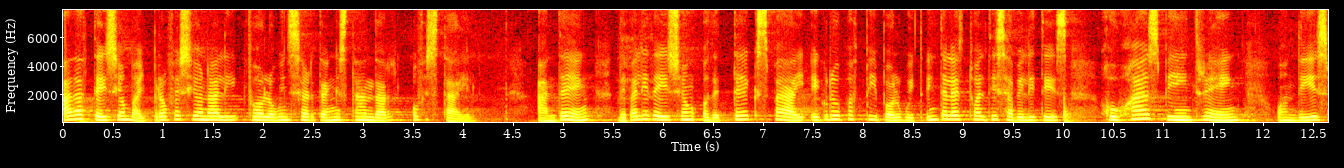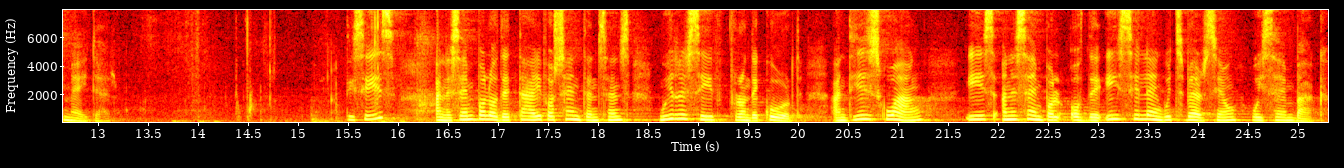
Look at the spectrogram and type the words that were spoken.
adaptation by professionally following certain standards of style, and then the validation of the text by a group of people with intellectual disabilities who has been trained on this matter. This is an example of the type of sentences we receive from the court, and this one is an example of the easy language version we send back.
